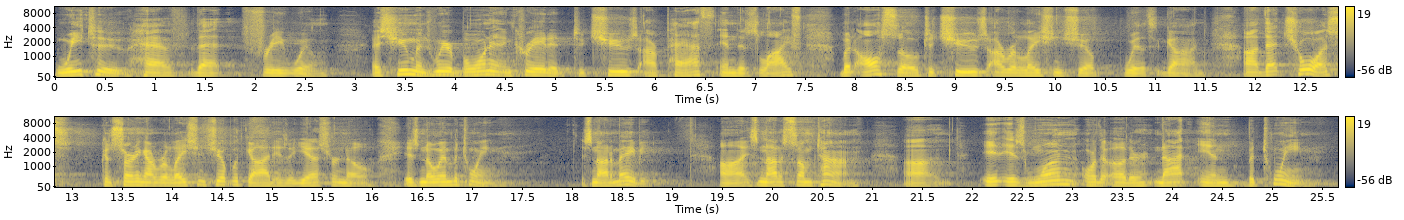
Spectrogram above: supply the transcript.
We too have that free will. As humans, we are born and created to choose our path in this life, but also to choose our relationship with God. Uh, that choice concerning our relationship with God is a yes or no, is no in between. It's not a maybe, uh, it's not a sometime. Uh, it is one or the other, not in between.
